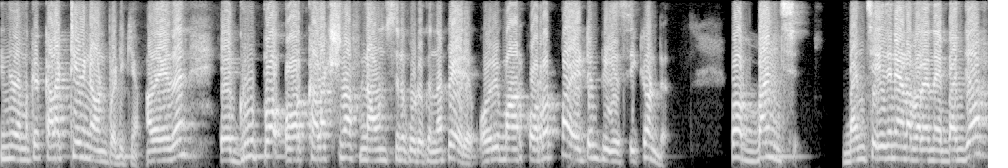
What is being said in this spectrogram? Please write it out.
ഇനി നമുക്ക് കളക്റ്റീവ് നൗൺ പഠിക്കാം. അതായത് a group or collection of നൗൺസിന് കൊടുക്കുന്ന പേര്. ഒരു മാർക്ക് ഉറപ്പായിട്ടും പി എസ് സിക്ക് ഉണ്ട്. അപ്പൊ ബഞ്ച് ബഞ്ച് ഏതിനാണ് പറയുന്നത്? Bunch of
